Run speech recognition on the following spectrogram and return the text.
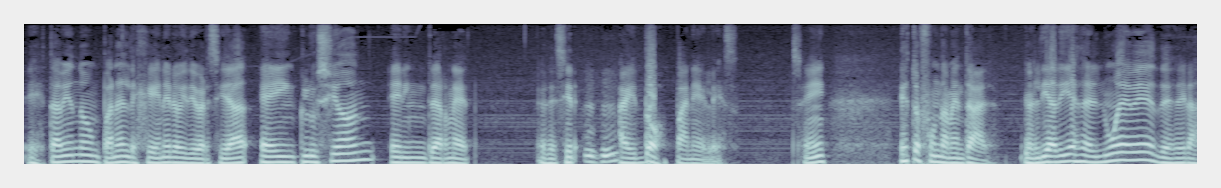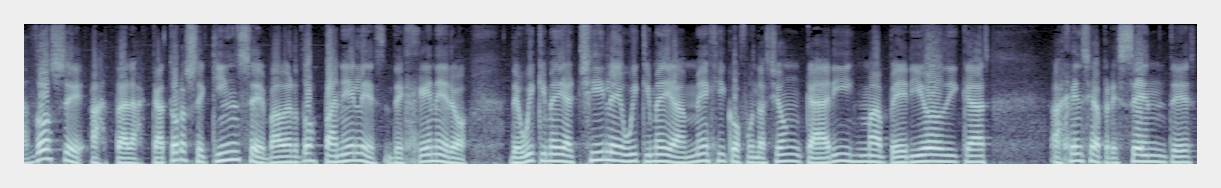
está viendo un panel de género y diversidad e inclusión en Internet. Es decir, hay dos paneles. ¿sí? Esto es fundamental. El día 10 del 9, desde las 12 hasta las 14.15, va a haber dos paneles de género de Wikimedia Chile, Wikimedia México, Fundación Carisma, periódicas, agencia presentes.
